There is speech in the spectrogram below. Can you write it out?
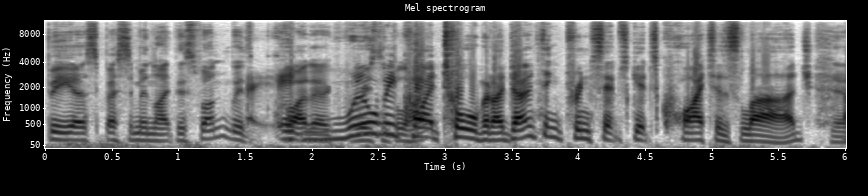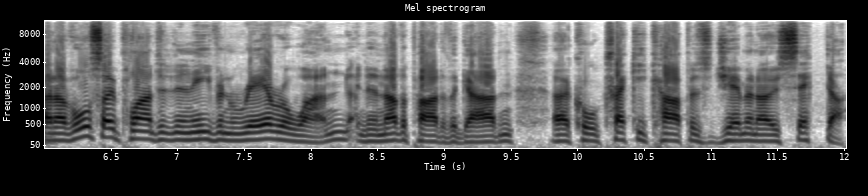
be a specimen like this one with quite a it will be quite height? tall, but I don't think Princeps gets quite as large. Yeah. And I've also planted an even rarer one in another part of the garden uh, called Trachycarpus geminosecta,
